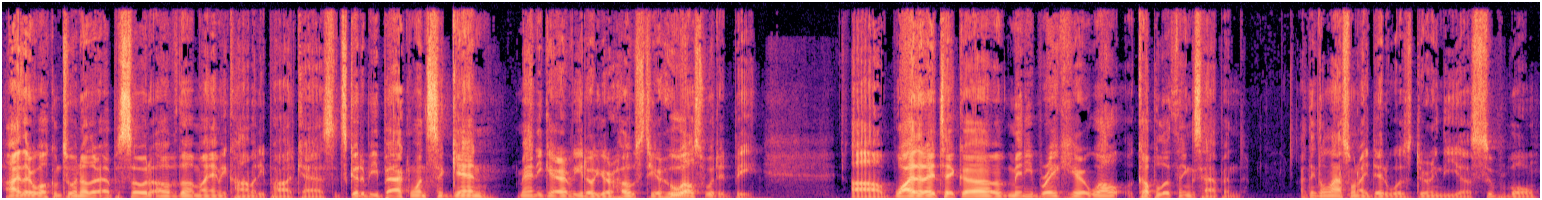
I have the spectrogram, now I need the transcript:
Hi there, welcome to another episode of the Miami Comedy Podcast. It's good to be back once again. Manny Garavito, your host here. Who else would it be? Uh, why did I take a mini break here? Well, a couple of things happened. I think the last one I did was during the uh, Super Bowl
